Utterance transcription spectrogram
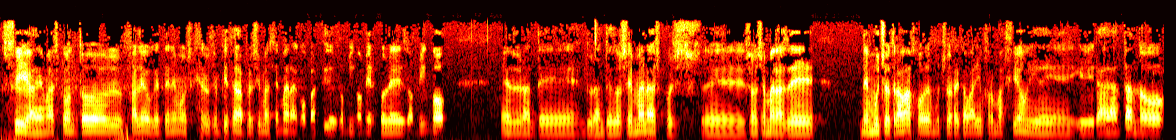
Sí, además con todo el jaleo que tenemos que nos empieza la próxima semana con partidos domingo, miércoles, domingo, eh, durante, durante dos semanas, pues eh, son semanas de, de, mucho trabajo, de mucho recabar información y de, ir adelantando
